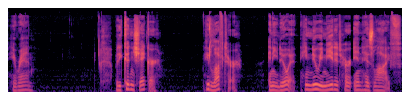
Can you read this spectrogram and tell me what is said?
He ran but he couldn't shake her. He loved her, and he knew it. He knew he needed her in his life.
